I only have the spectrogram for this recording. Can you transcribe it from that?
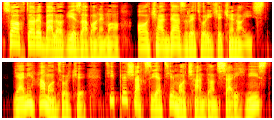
ساختار بلاغی زبان ما آکنده از رتوریک کنایی است یعنی همانطور که تیپ شخصیتی ما چندان سریح نیست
